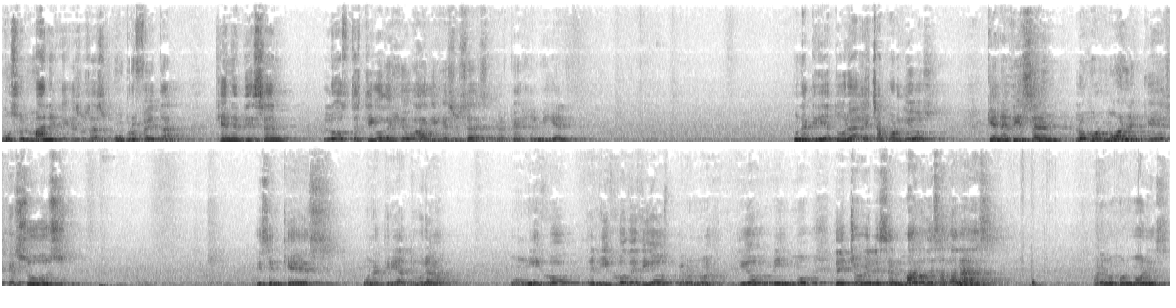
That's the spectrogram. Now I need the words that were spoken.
musulmanes que Jesús es? Un profeta. ¿Quiénes dicen los testigos de Jehová que Jesús es? El arcángel Miguel. Una criatura hecha por Dios. ¿Quiénes dicen los mormones que es Jesús? Dicen que es una criatura, un hijo, el hijo de Dios, pero no es Dios mismo. De hecho, él es hermano de Satanás para los mormones.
